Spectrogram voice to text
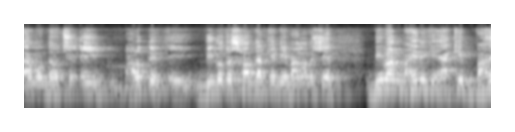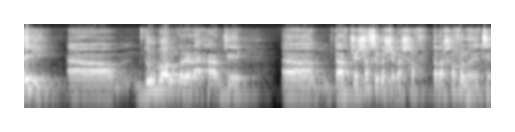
তার মধ্যে হচ্ছে এই ভারতের এই বিগত সরকারকে দিয়ে বাংলাদেশের বিমান বাহিনীকে একেবারেই দুর্বল করে রাখার যে তার চেষ্টা ছিল সেটা তারা সফল হয়েছে।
